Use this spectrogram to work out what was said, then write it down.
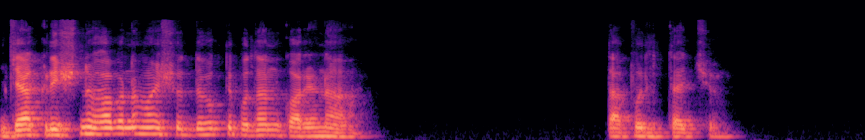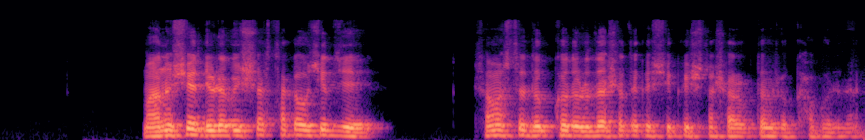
যা কৃষ্ণ ভাবনাময় শুদ্ধ ভক্তি প্রদান করে না, তা পরিত্যাজ্য। মানুষের দৃঢ় বিশ্বাস থাকা উচিত যে, সমস্ত দুঃখ দুর্দশা থেকে শ্রীকৃষ্ণ সর্বদা রক্ষা করবেন।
